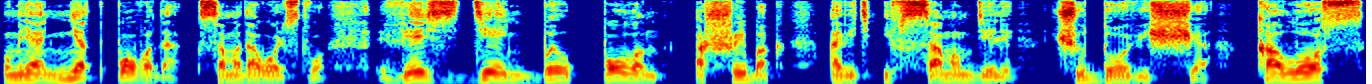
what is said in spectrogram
У меня нет повода к самодовольству. Весь день был полон ошибок, а ведь и в самом деле чудовище, колосс.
